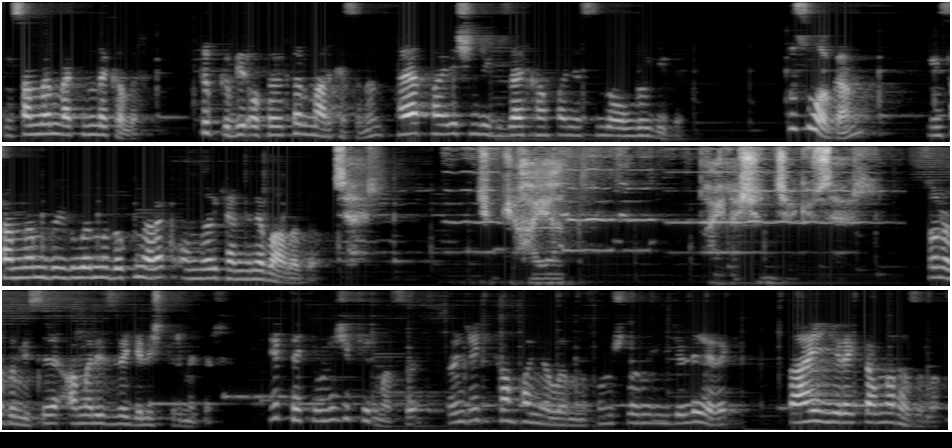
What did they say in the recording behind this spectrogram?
insanların aklında kalır. Tıpkı bir operatör markasının hayat paylaşınca güzel kampanyasında olduğu gibi. Bu slogan, insanların duygularına dokunarak onları kendine bağladı. güzel. Çünkü hayat paylaşınca güzel. Son adım ise analiz ve geliştirmedir. Bir teknoloji firması önceki kampanyalarının sonuçlarını inceleyerek daha iyi reklamlar hazırladı.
